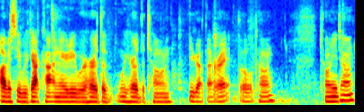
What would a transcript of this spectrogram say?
Obviously we got continuity, we heard the, we heard the tone. You got that right, the little tone? Tony tone?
